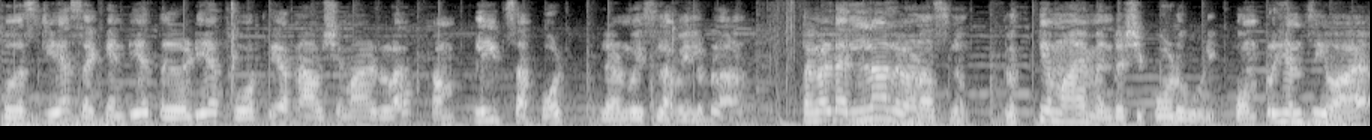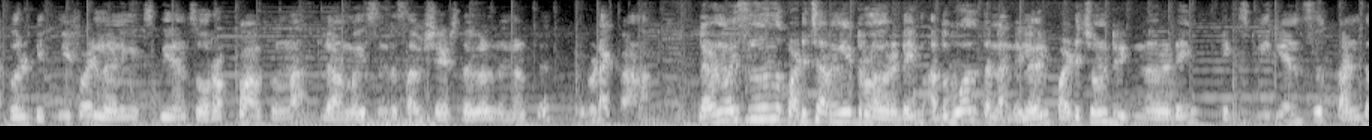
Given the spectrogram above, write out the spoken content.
first year second year third year fourth ഇയറിന് ആവശ്യമായുള്ള കംപ്ലീറ്റ് സപ്പോർട്ട് ലേൺ വൈസിൽ അവൈലബിൾ ആണ്. തങ്ങളുടെ എല്ലാ ലേണേഴ്സിനും കൃത്യമായ മെന്റർഷിപ്പോട് കൂടി കോംപ്രിഹെൻസീവ് ആയ ഒരു ഡിഗ്നിഫൈഡ് ലേണിംഗ് എക്സ്പീരിയൻസ് ഉറപ്പാക്കുന്ന ലേൺവൈസിന്റെ സവിശേഷതകൾ നിങ്ങൾക്ക് ഇവിടെ കാണാം. ലേൺവൈസിൽ നിന്ന് പഠിച്ചിറങ്ങിയിട്ടുള്ളവരുടെയും അതുപോലെ തന്നെ നിലവിൽ പഠിച്ചുകൊണ്ടിരിക്കുന്നവരുടെയും എക്സ്പീരിയൻസ് കണ്ട്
